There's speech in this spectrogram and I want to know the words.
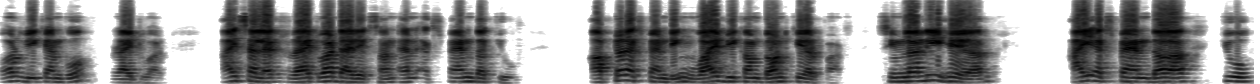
or we can go rightward. I select rightward direction and expand the cube. After expanding, y become don't care part. Similarly here, I expand the cube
